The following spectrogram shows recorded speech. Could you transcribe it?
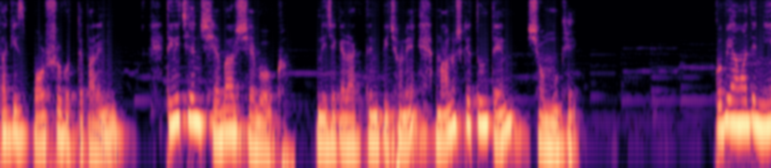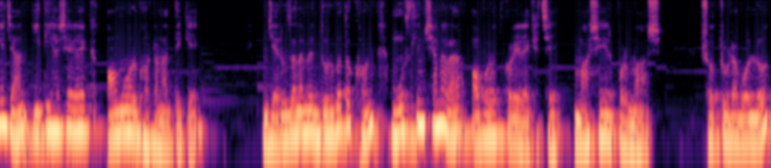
তাকে স্পর্শ করতে পারেনি। তিনি ছিলেন সেবার সেবক। নিজেকে রাখতেন পিছনে, মানুষকে তুলতেন সম্মুখে। কবি আমাদের নিয়ে যান ইতিহাসের এক অমর ঘটনার দিকে। জেরুজালেমের দুর্গ তখন মুসলিম সেনারা অবরোধ করে রেখেছে মাসের পর মাস। শত্রুরা বলল,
